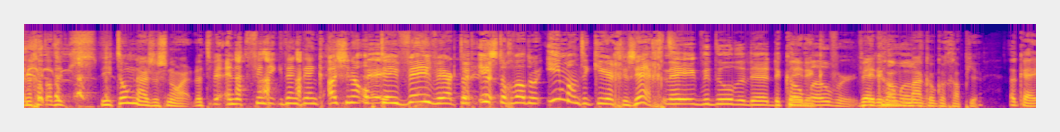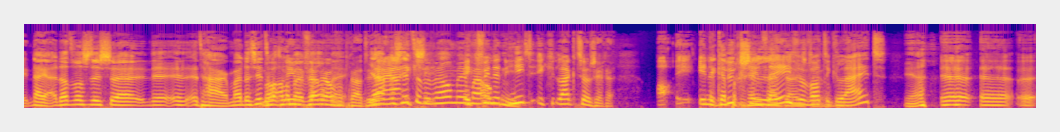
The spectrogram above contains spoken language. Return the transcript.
dan gaat altijd die tong naar zijn snor. Dat, en dat vind ik, ik denk, denk, als je nou op tv werkt, dat is toch wel door iemand een keer gezegd. Nee, ik bedoelde de, de Weet ik. over. De Weet ik ook, maak ook een grapje. Oké, nou ja, dat was dus eh, de, het haar. Maar daar zitten Mogen we we allebei wel verder mee. over praten? Ja, Nou we ja, zitten ik- er wel mee, ik maar vind het niet, ik, laat ik het zo zeggen. In het luxe leven 5000 wat ik leid, Ja? eh, eh, eh,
